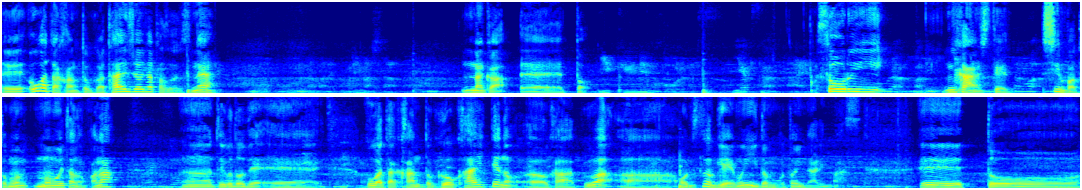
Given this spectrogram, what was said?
えー、尾形監督が退場になったそうですね。なんか、えーっと、走塁に関して審判とも揉めたのかな？うんということで、えー、尾形監督を書いてのあーカープはあー本日のゲームに挑むことになります。えーっと、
